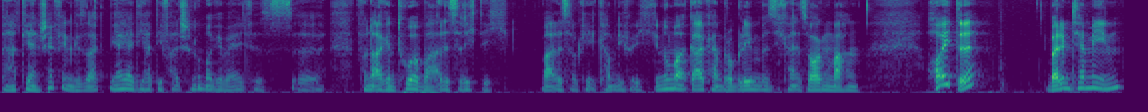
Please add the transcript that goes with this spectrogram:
Dann hat die eine Chefin gesagt, ja, ja, die hat die falsche Nummer gewählt. Ist, äh, von der Agentur war alles richtig. War alles okay, kam die richtige Nummer, gar kein Problem, muss ich keine Sorgen machen. Heute, bei dem Termin,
